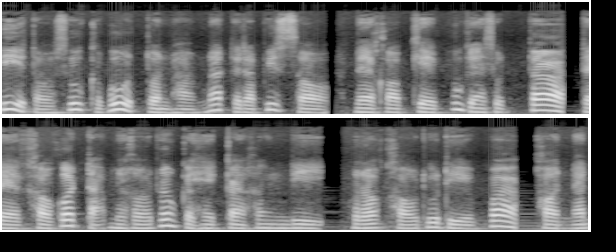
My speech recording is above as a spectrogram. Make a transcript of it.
ที่ต่อสู้กับผู้ตนมหาอำนาจระดับที่สองในขอบเขตผู้แก่งสุดได้แต่เขาก็จะมีควาเริ่มกับเหตุการณ์ครั้งดี เพราะเขาดูดีว่าเขานั้น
